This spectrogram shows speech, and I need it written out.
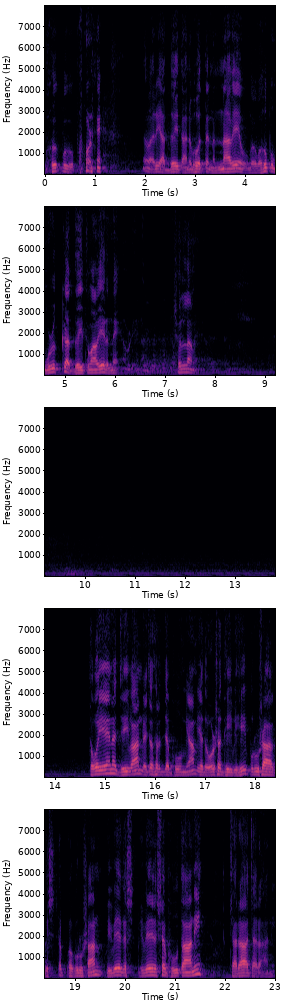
வகுப்புக்கு போனேன். இந்த மாதிரி அத்வைத அனுபவத்தை நன்னாவே உங்கள் வகுப்பு முழுக்க அத்வைத்தமாகவே இருந்தேன் அப்படின்னா. சொல்லாமே. தோயேன ஜீவான் வெச்சசர்ஜ பூமியாம் எது ஓஷதீபி புருஷாகிஷ்ட புருஷான் விவேக விவேஷபூதானி சராச்சராணி.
